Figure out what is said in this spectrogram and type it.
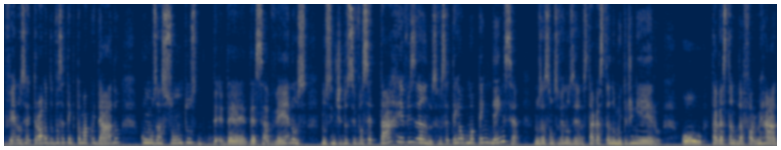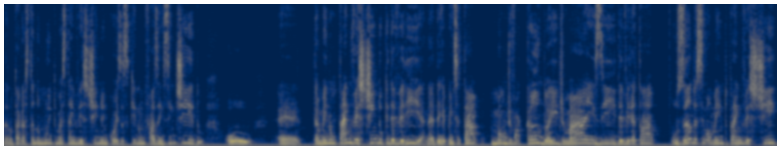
Vênus retrógrado, você tem que tomar cuidado com os assuntos de, de, dessa Vênus, no sentido se você está revisando, se você tem alguma pendência nos assuntos venusianos, está gastando muito dinheiro, ou está gastando da forma errada, não está gastando muito, mas está investindo em coisas que não fazem sentido, ou é, também não está investindo o que deveria, né? De repente você está mão de vacando aí demais e deveria estar tá usando esse momento para investir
